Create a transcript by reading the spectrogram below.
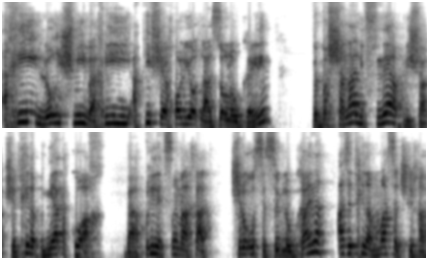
הכי לא רשמי והכי עקיף שיכול להיות לעזור לאוקראינים ובשנה לפני הפלישה כשהתחילה בניית הכוח באפריל 21 של רוסיה סביב לאוקראינה אז התחילה מסת שליחת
